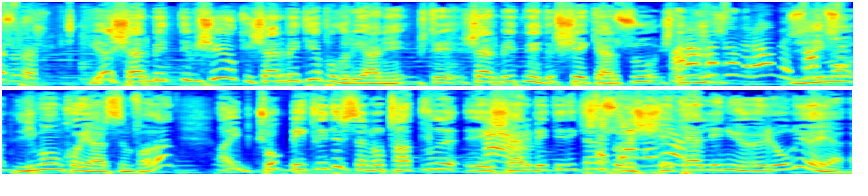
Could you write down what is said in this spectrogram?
mı bozulur? Ya şerbetli bir şey yok ki şerbet yapılır yani işte şerbet nedir şeker su işte lim- abi, limon limon koyarsın falan. Ay çok bekletirsen o tatlı e, şerbetledikten sonra şekerleniyor öyle oluyor ya.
